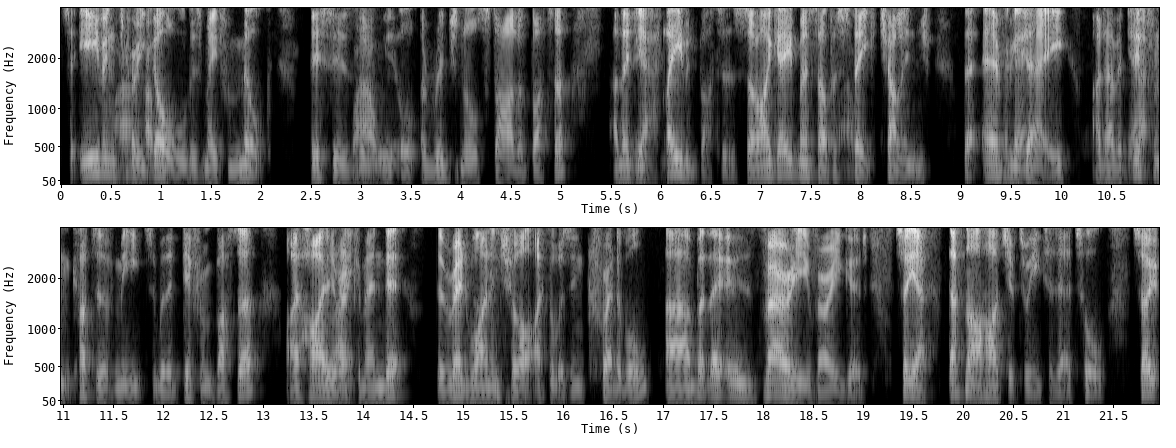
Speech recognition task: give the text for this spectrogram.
So even Kerrygold is made from milk. This is Wow. the real original style of butter, and they do Yeah. flavored butters. So I gave myself a Wow. steak challenge that every day Okay. I'd have a Yeah. different cut of meat with a different butter. I highly Right. recommend it. The red wine shallot I thought was incredible, uh, but they, it was very, very good. So yeah, that's not a hardship to eat, is it at all? So Mhm.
